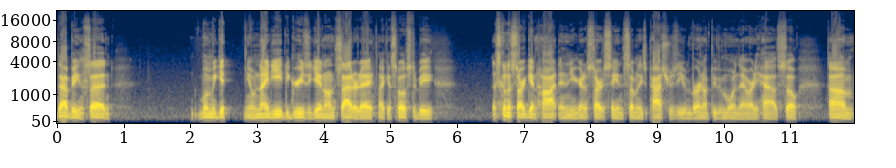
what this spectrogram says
that being said, when we get you know 98 degrees again on Saturday, like it's supposed to be, it's going to start getting hot, and you're going to start seeing some of these pastures even burn up even more than they already have. So, um,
